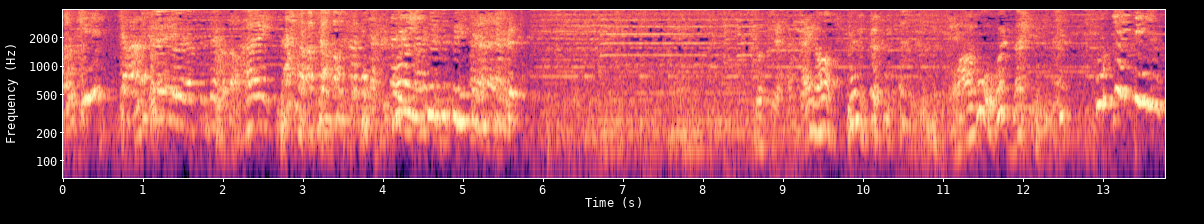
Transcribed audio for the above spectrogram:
おじいちゃんおじいちゃんやってみたい方はいじゃあもう役作りしてらっしゃるどっちが高いの孫覚えてないボケてる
